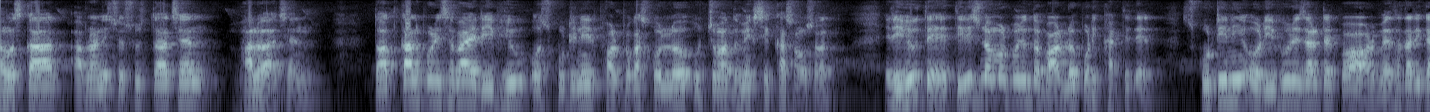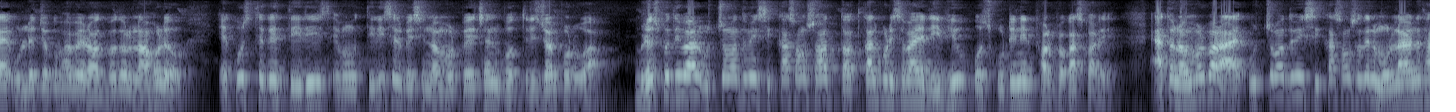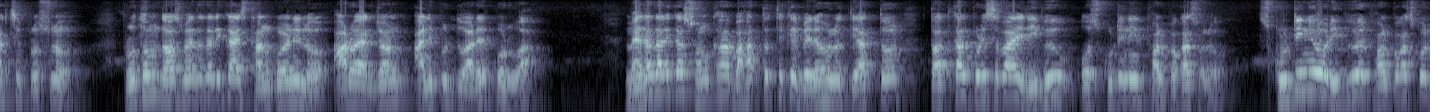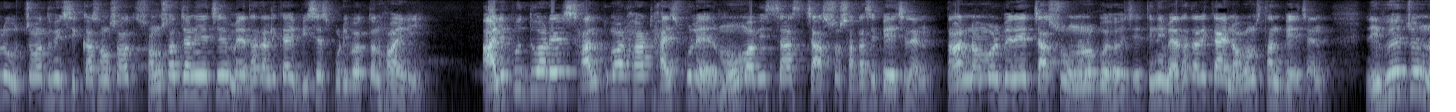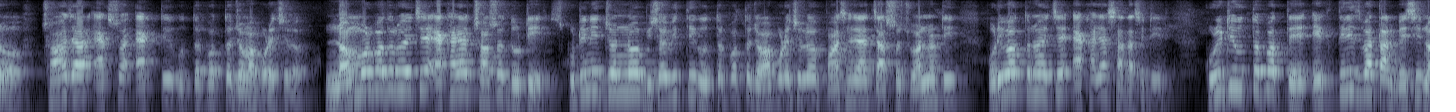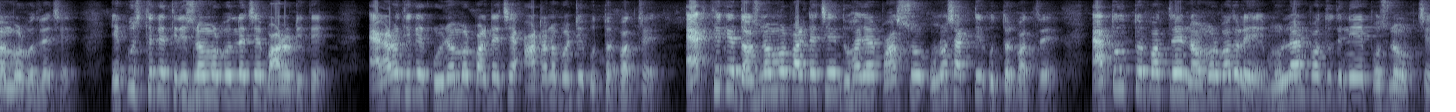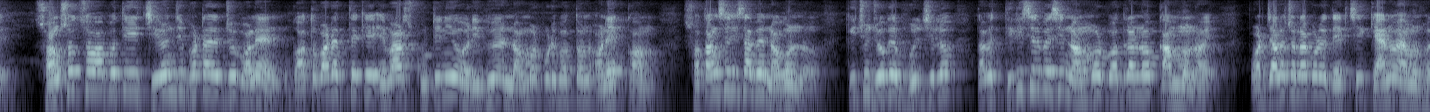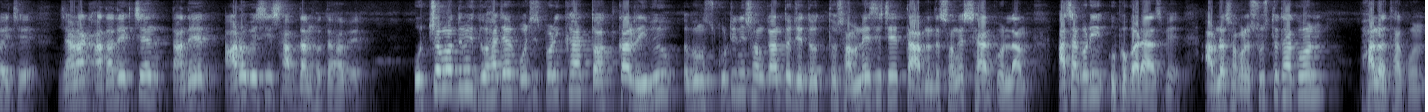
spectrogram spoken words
নমস্কার, আপনারা নিশ্চয় সুস্থ আছেন, ভালো আছেন। তৎকাল পরিষেবায় রিভিউ ও স্কুটিনির ফল প্রকাশ করল উচ্চ মাধ্যমিক শিক্ষা সংসদ। রিভিউতে তিরিশ নম্বর পর্যন্ত বাড়ল পরীক্ষার্থীদের। স্কুটিনি ও রিভিউ রেজাল্টের পর মেধা তালিকায় উল্লেখযোগ্যভাবে রদবদল না হলেও একুশ থেকে তিরিশ এবং তিরিশের বেশি নম্বর পেয়েছেন বত্রিশ জন পড়ুয়া। বৃহস্পতিবার উচ্চ মাধ্যমিক শিক্ষা সংসদ তৎকাল পরিষেবায় রিভিউ ও স্কুটিনির ফল প্রকাশ করে। এত নম্বর বাড়ায় উচ্চ মাধ্যমিক শিক্ষা সংসদের মূল্যায়নে থাকছে প্রশ্ন প্রথম দশ মেধা তালিকায় স্থান করে নিল আরও একজন আলিপুরদুয়ারের পড়ুয়া। মেধা তালিকার সংখ্যা বাহাত্তর থেকে বেড়ে হলো তিয়াত্তর, তৎকাল পরিষেবায় রিভিউ ও স্ক্রুটিনির ফল প্রকাশ হলো। স্ক্রুটিনি ও রিভিউয়ের ফল প্রকাশ করল উচ্চ মাধ্যমিক শিক্ষা সংসদ। সংসদ জানিয়েছে, মেধা তালিকায় বিশেষ পরিবর্তন হয়নি। আলিপুরদুয়ারের শালকুমারহাট হাই স্কুলের মৌমা বিশ্বাস চারশো সাতাশি পেয়েছিলেন। তার নম্বর বেড়ে চারশো উননব্বই হয়েছে। তিনি মেধা তালিকায় নবম স্থান পেয়েছেন। রিভিউয়ের জন্য ছ হাজার একশো একটি উত্তরপত্র জমা পড়েছিল। নম্বর বদল হয়েছে এক হাজার ছশো দুটির স্কুটিনির জন্য বিষয়ভিত্তিক উত্তরপত্র জমা পড়েছিল পাঁচ হাজার চারশো চুয়ান্নটি। পরিবর্তন হয়েছে এক হাজার সাতাশিটির। কুড়িটি উত্তরপত্রে একত্রিশ বা তার বেশি নম্বর বদলেছে। একুশ থেকে তিরিশ নম্বর বদলেছে বারোটিতে। এগারো থেকে কুড়ি নম্বর পাল্টেছে আটানব্বইটি উত্তরপত্রে। এক থেকে দশ নম্বর পাল্টেছে দু হাজার পাঁচশো উনষাটটি উত্তরপত্রে। এত উত্তরপত্রে নম্বর বদলে মূল্যায়ন পদ্ধতি নিয়ে প্রশ্ন উঠছে। সংসদ সভাপতি চিরঞ্জীব ভট্টাচার্য বলেন, গতবারের থেকে এবার স্কুটিনি ও রিভিউয়ের নম্বর পরিবর্তন অনেক কম। শতাংশের হিসাবে নগণ্য। কিছু যোগে ভুল ছিল, তবে তিরিশের বেশি নম্বর বদলানো কাম্য নয়। পর্যালোচনা করে দেখছি কেন এমন হয়েছে। যারা খাতা দেখছেন, তাদের আরও বেশি সাবধান হতে হবে। উচ্চ মাধ্যমিক দু হাজার পঁচিশ পরীক্ষার তৎকাল রিভিউ এবং স্কুটিনি সংক্রান্ত যে তথ্য সামনে এসেছে তা আপনাদের সঙ্গে শেয়ার করলাম। আশা করি উপকারে আসবে। আপনারা সকলে সুস্থ থাকুন, ভালো থাকুন।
